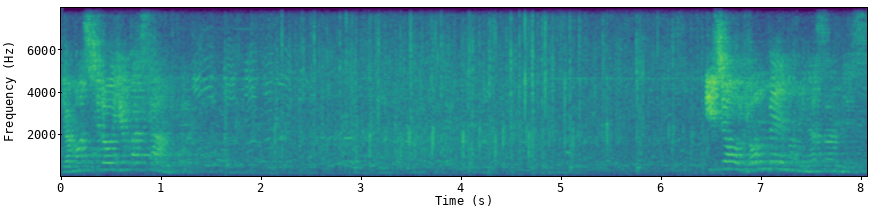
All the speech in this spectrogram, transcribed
山城由香さん。以上4名の皆さんです。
